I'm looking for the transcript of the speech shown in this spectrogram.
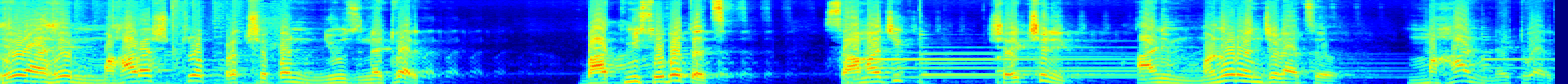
हे आहे महाराष्ट्र प्रक्षेपण न्यूज नेटवर्क. बातमी सोबतच सामाजिक शैक्षणिक आणि मनोरंजनाचं महान नेटवर्क.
